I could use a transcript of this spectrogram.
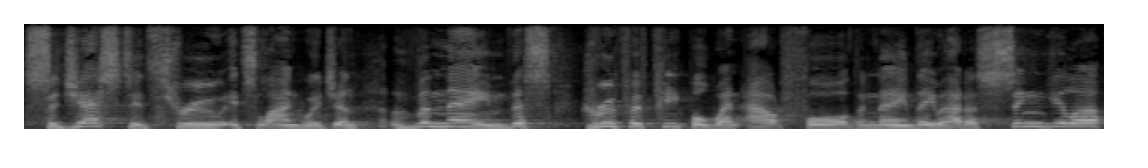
suggested through its language. And the name, this group of people went out for the name. They had a singular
